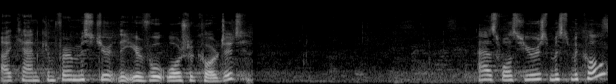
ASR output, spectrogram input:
I can confirm, Ms Stewart, that your vote was recorded, as was yours, Ms McCall.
